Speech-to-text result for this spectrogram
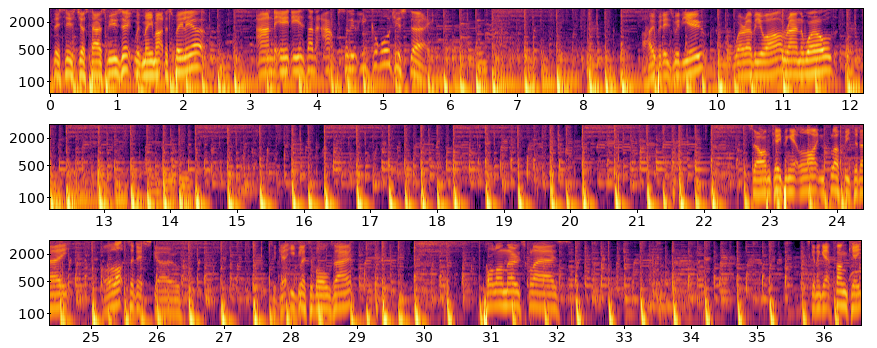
This is Just House Music with me, Matt Despilia, and it is an absolutely gorgeous day. I hope it is with you, wherever you are around the world. So I'm keeping it light and fluffy today. Lots of disco. to get your glitter balls out. Pull on those flares. It's going to get funky.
